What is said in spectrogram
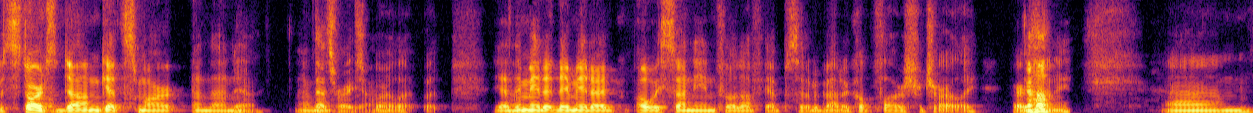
Starts dumb gets smart and then Yeah, I that's right, yeah. spoil it but yeah they made it they made a always sunny in philadelphia episode about it called flowers for charlie very Oh. funny um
